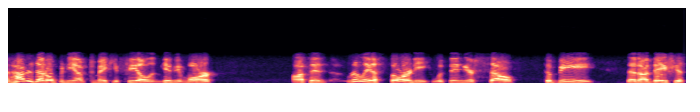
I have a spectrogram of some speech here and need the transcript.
And how does that open you up to make you feel and give you more authentic, really authority within yourself to be that audacious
